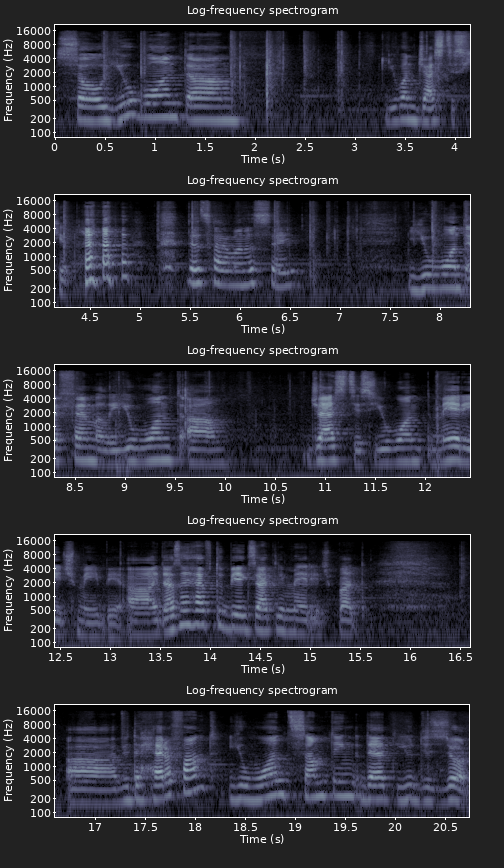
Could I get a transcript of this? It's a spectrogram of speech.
So you want um, you want justice here. That's how i want to say you want a family you want um, justice you want marriage maybe uh, it doesn't have to be exactly marriage but uh, with the Hierophant, you want something that you deserve.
